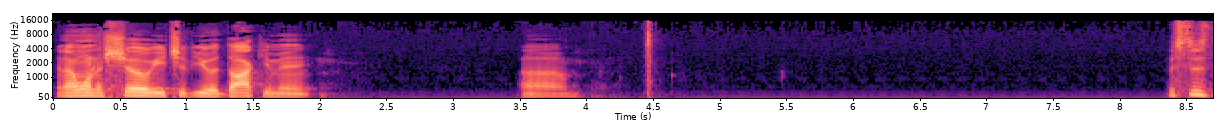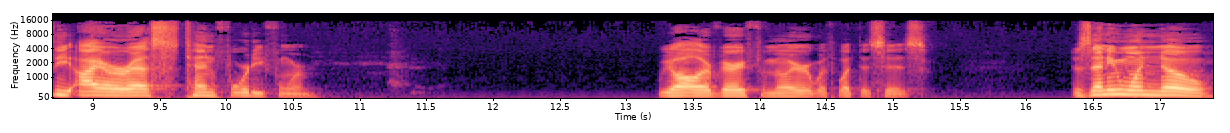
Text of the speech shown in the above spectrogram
and I want to show each of you a document. Um, this is the IRS 1040 form. We all are very familiar with what this is. Does anyone know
